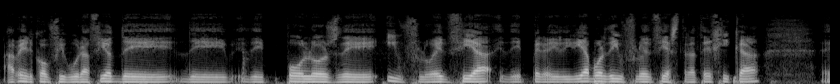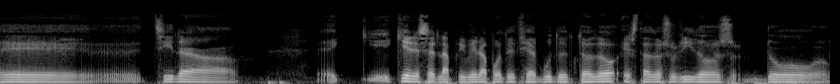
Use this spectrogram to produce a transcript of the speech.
a ver, configuración de, de, polos de influencia, de, pero diríamos de influencia estratégica. Eh, China eh, quiere ser la primera potencia del mundo en todo. Estados Unidos no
